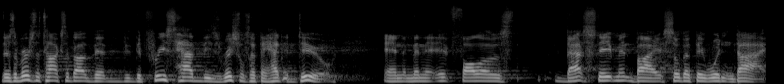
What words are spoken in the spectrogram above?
there's a verse that talks about that the, the priests had these rituals that they had to do, and, and then it follows that statement by so that they wouldn't die.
